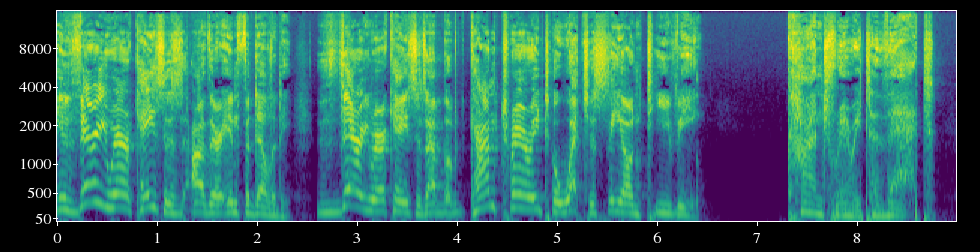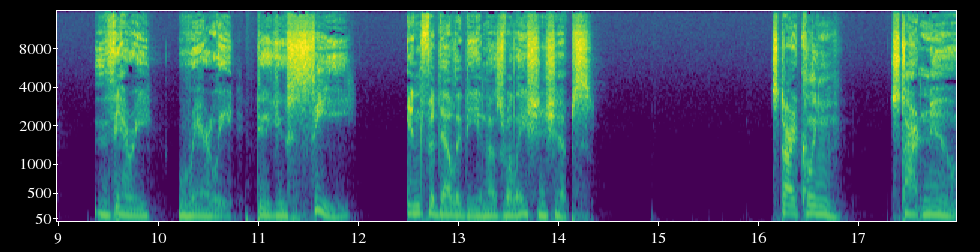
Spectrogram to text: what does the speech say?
In very rare cases are there infidelity. Very rare cases. Contrary to what you see on TV. Contrary to that, very rarely do you see infidelity in those relationships. Start clean. Start new.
